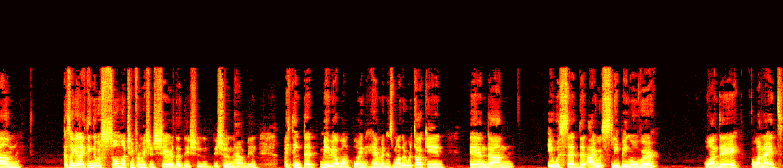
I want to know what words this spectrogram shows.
um, because again, I think there was so much information shared that they shouldn't it shouldn't have been. I think that maybe at one point him and his mother were talking, and um, it was said that I was sleeping over one day, one night,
